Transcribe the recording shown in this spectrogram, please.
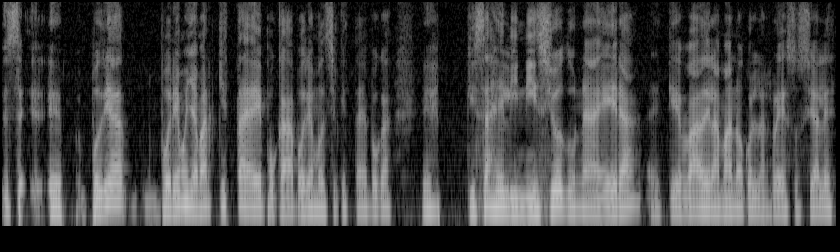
eh, eh, podría, podríamos llamar que esta época, podríamos decir que esta época es quizás el inicio de una era que va de la mano con las redes sociales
